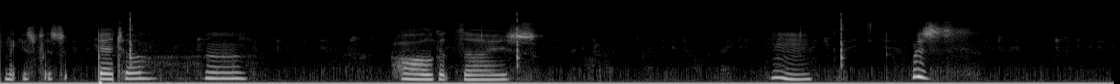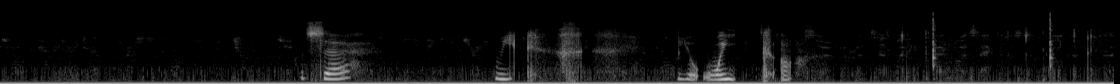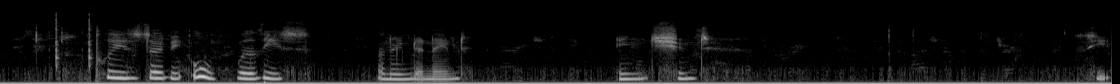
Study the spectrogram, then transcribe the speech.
Make this place look better. Uh, oh, look at those. Hmm. What is What's that? Weak. You're weak. Oh. Please don't be. Oh, what are these? Unnamed, unnamed. Ancient. See.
